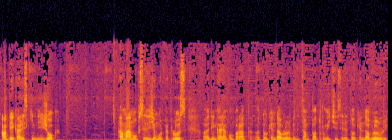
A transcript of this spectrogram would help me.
Am fiecare skin din joc, mai am 800 de gemuri pe plus, din care am cumpărat token W-uri, vedeți am 4500 de token W-uri,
